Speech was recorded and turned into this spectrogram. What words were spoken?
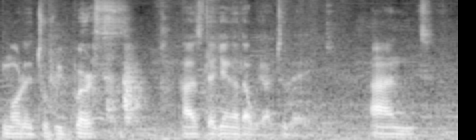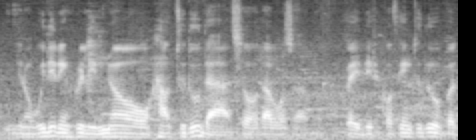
in order to rebirth as the agenda that we are today. And you know, we didn't really know how to do that, so that was a very difficult thing to do. But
